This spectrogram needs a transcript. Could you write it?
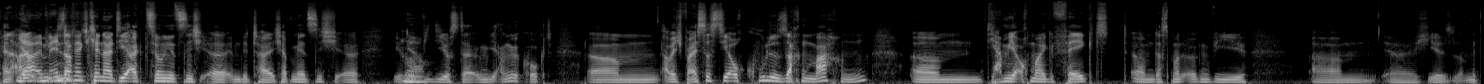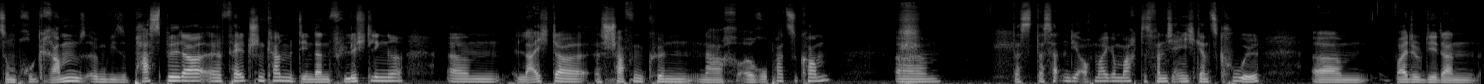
keine Ahnung. Ja, im Wie gesagt, Endeffekt- ich kenne halt die Aktion jetzt nicht äh, im Detail. Ich habe mir jetzt nicht äh, ihre Ja. Videos da irgendwie angeguckt. Ähm, aber ich weiß, dass die auch coole Sachen machen. Ähm, die haben ja auch mal gefaked, ähm, dass man irgendwie ähm, äh, hier mit so einem Programm irgendwie so Passbilder äh, fälschen kann, mit denen dann Flüchtlinge ähm, leichter es schaffen können, nach Europa zu kommen. Ähm, das, das hatten die auch mal gemacht. Das fand ich eigentlich ganz cool, ähm, weil du dir dann,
